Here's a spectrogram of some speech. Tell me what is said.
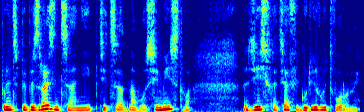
принципе, без разницы, они птицы одного семейства. Здесь, хотя фигурируют вороны.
